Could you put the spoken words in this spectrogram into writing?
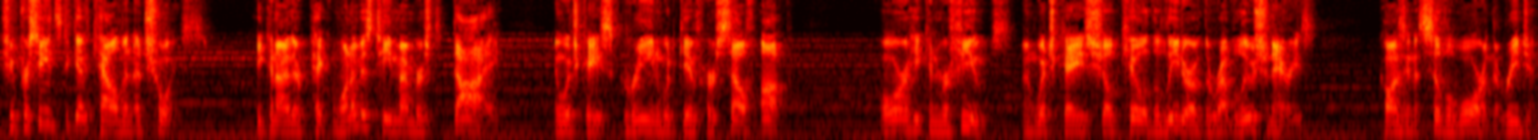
She proceeds to give Calvin a choice. He can either pick one of his team members to die, in which case Green would give herself up, or he can refuse, in which case she'll kill the leader of the revolutionaries, causing a civil war in the region.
